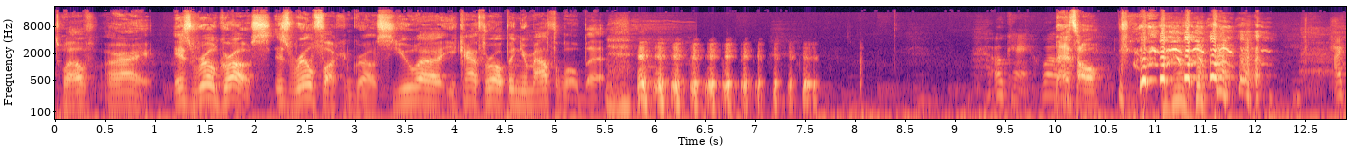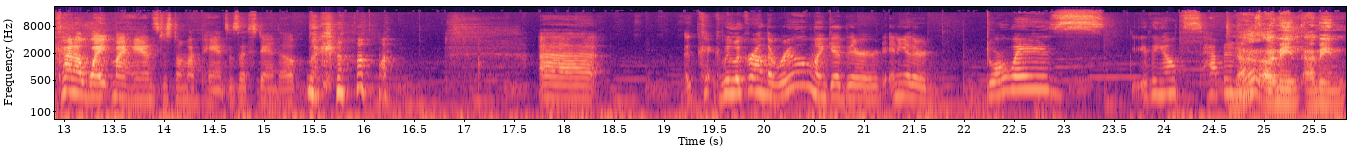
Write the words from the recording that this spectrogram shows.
12 all right it's real gross. It's real fucking gross. You uh you kind of throw up in your mouth a little bit. Okay, well, that's all. I kind of wipe my hands just on my pants as I stand up. uh, c- can we look around the room? Like, are there any other doorways? Anything else happening? no i mean i mean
